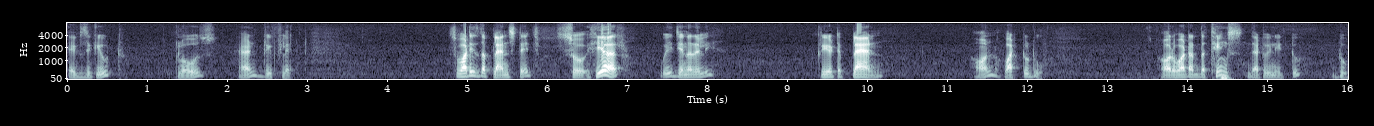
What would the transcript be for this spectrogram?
execute, close and reflect. So, what is the plan stage? So, here we generally create a plan on what to do or what are the things that we need to do.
